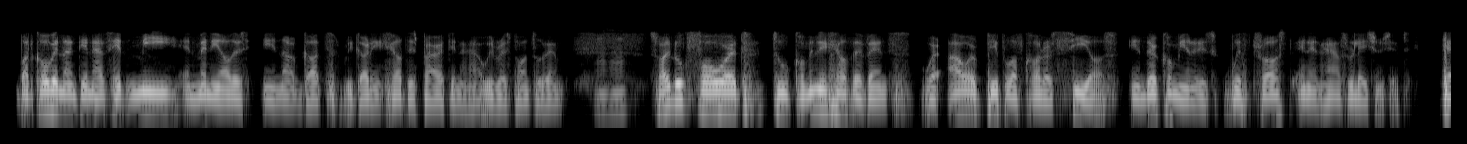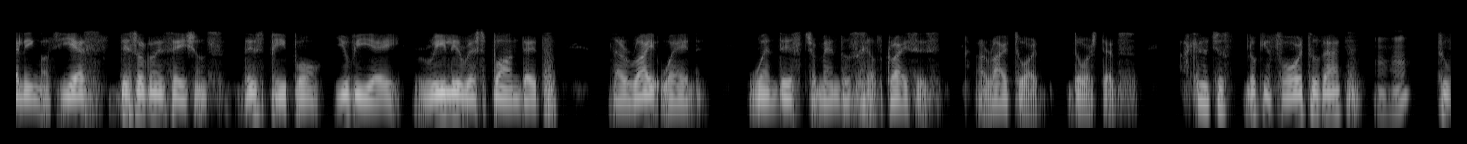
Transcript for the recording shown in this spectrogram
but COVID 19 has hit me and many others in our gut regarding health disparity and how we respond to them. Mm-hmm. So I look forward to community health events where our people of color see us in their communities with trust and enhanced relationships, telling us, yes, these organizations, these people, UVA, really responded the right way when this tremendous health crisis arrived to our doorsteps. I kind of just looking forward to that. Mm-hmm. To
